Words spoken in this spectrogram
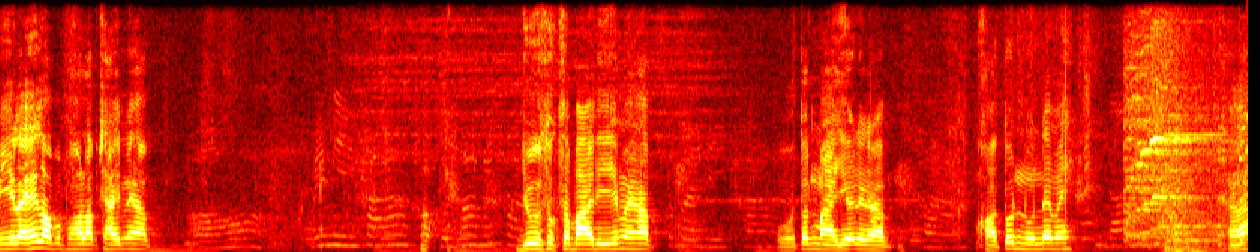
มีอะไรให้รปภรับใช้ไหมครับ อ๋อ ไม่มีค่ะ ขอบคุณมากนะคะอยู่สุขสบายดีใช่ไหมครับสวัสดีค่ะ โอ้ต้นไม้เยอะเลยนะครับ ขอต้นนู้นได้ไหมฮะ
